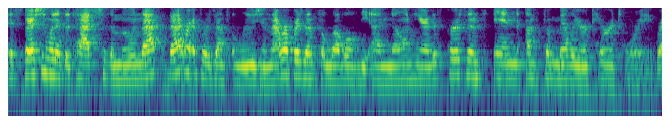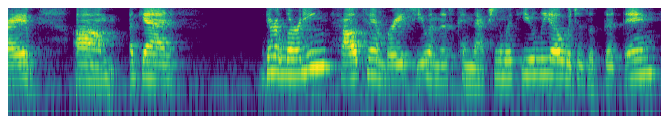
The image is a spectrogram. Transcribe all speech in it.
especially when it's attached to the moon. That that represents illusion. That represents the level of the unknown here. This person's in unfamiliar territory, right? Um, again, they're learning how to embrace you and this connection with you, Leo, which is a good thing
